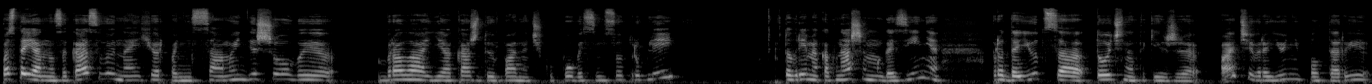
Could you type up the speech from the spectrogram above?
Постоянно заказываю, на iHerb они самые дешевые. Брала я каждую баночку по 800 рублей, в то время как в нашем магазине продаются точно такие же патчи в районе полторы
